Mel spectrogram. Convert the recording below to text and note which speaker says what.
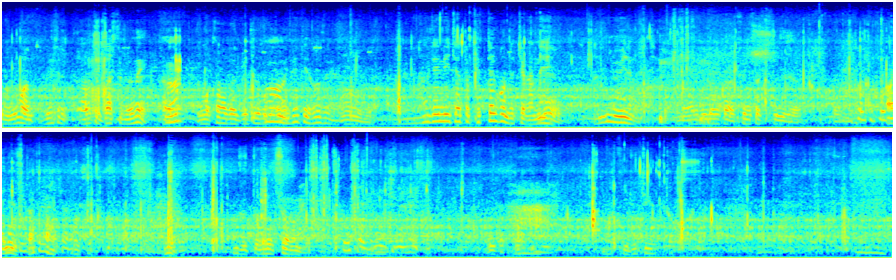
Speaker 1: でも今、電車ある程度出してるよね。
Speaker 2: うん
Speaker 1: 今、体出てるほどね。
Speaker 2: うん出てるそうよ
Speaker 1: うん。
Speaker 2: 完全にちゃうとぺったんこになっちゃうからね
Speaker 1: ね
Speaker 2: 何にも見えなくなっちゃ
Speaker 1: あれでなんか？洗濯してるじ
Speaker 3: あ、いいですかずっと動きそうもない。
